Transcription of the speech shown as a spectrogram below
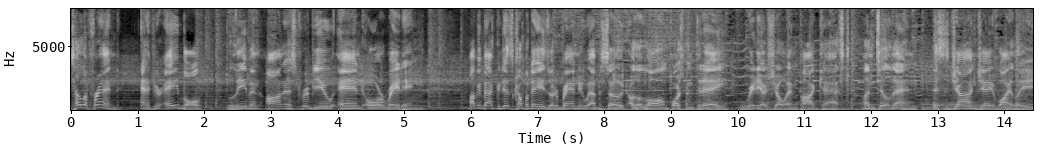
Tell a friend. And if you're able, leave an honest review and or rating. I'll be back in just a couple days with a brand new episode of the Law Enforcement Today radio show and podcast. Until then, this is John J. Wiley.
